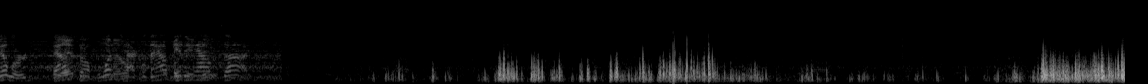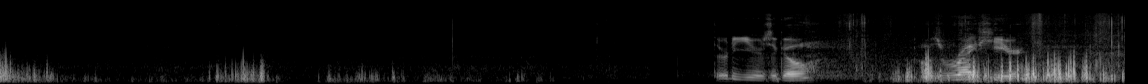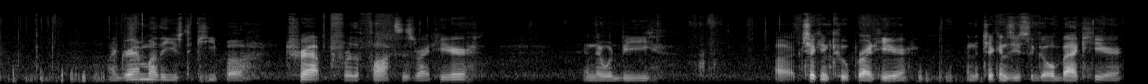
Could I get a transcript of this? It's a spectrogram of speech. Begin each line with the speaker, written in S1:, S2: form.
S1: Millard bounced off one tackle, now getting outside.
S2: Thirty years ago, I was right here. My grandmother used to keep a trap for the foxes right here, and there would be a chicken coop right here, and the chickens used to go back here.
